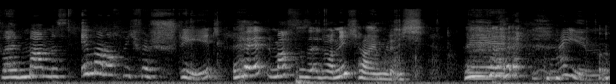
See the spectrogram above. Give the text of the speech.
weil Mom es immer noch nicht versteht. Hä? Machst du es etwa nicht heimlich? Äh, nein.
